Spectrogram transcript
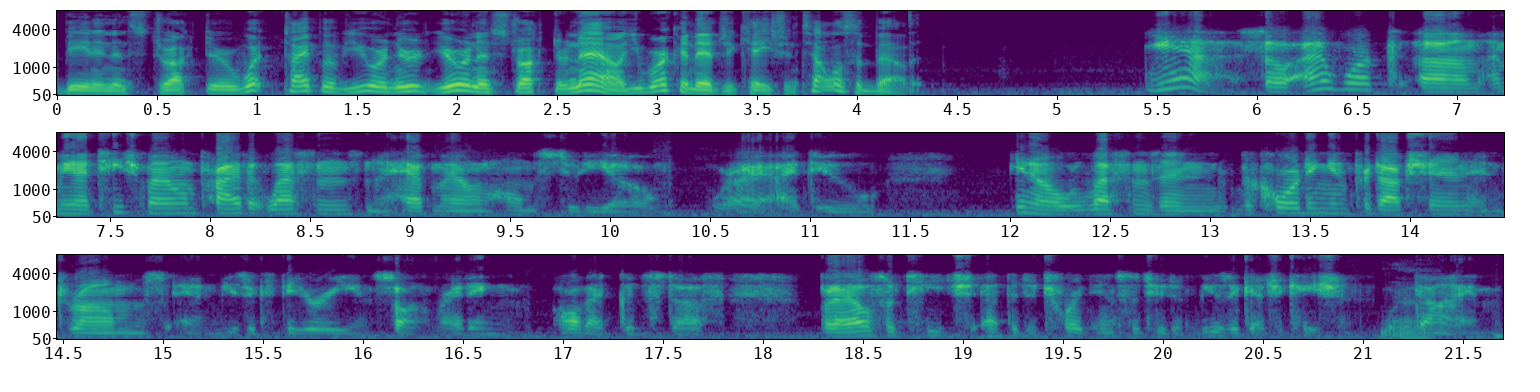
being an instructor, what type of you are? You're, you're an instructor now. You work in education. Tell us about it. Yeah, so I work. Um, I mean, I teach my own private lessons, and I have my own home studio where I, I do, you know, lessons in recording and production, and drums, and music theory, and songwriting, all that good stuff. But I also teach at the Detroit Institute of Music Education, wow. DIME,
